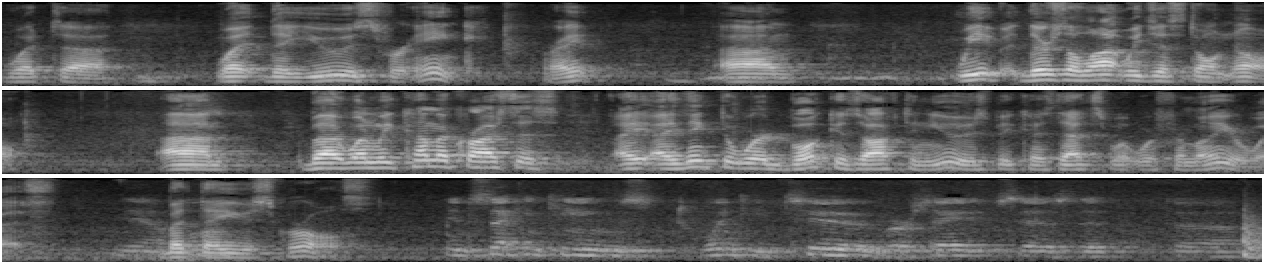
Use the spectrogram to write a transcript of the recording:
what uh, what they used for ink, right? Um, we there's a lot we just don't know. Um, but when we come across this, I, I, think the word book is often used because that's what we're familiar with. Yeah, but well, they use scrolls. In 2 Kings 22, verse 8, it says that uh,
